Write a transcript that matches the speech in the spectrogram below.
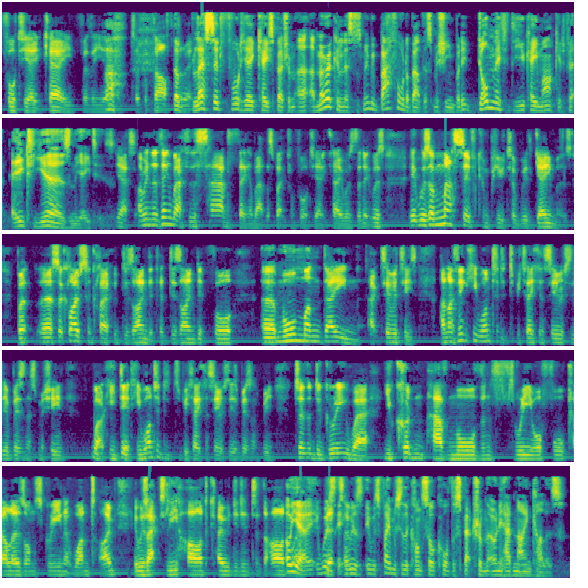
48K for the year ah, to look after the it. blessed 48K Spectrum. Uh, American listeners may be baffled about this machine, but it dominated the UK market for eight years in the 80s. Yes, I mean the thing about it, the sad thing about the Spectrum 48K was that it was it was a massive computer with gamers, but uh, Sir Clive Sinclair, who designed it, had designed it for uh, more mundane activities. And I think he wanted it to be taken seriously a business machine well, he did. He wanted it to be taken seriously as a business machine to the degree where you couldn't have more than three or four colours on screen at one time. It was actually hard coded into the hardware. Oh yeah, it was. That, so, it was. It was famous for the console called the Spectrum that only had nine colours.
